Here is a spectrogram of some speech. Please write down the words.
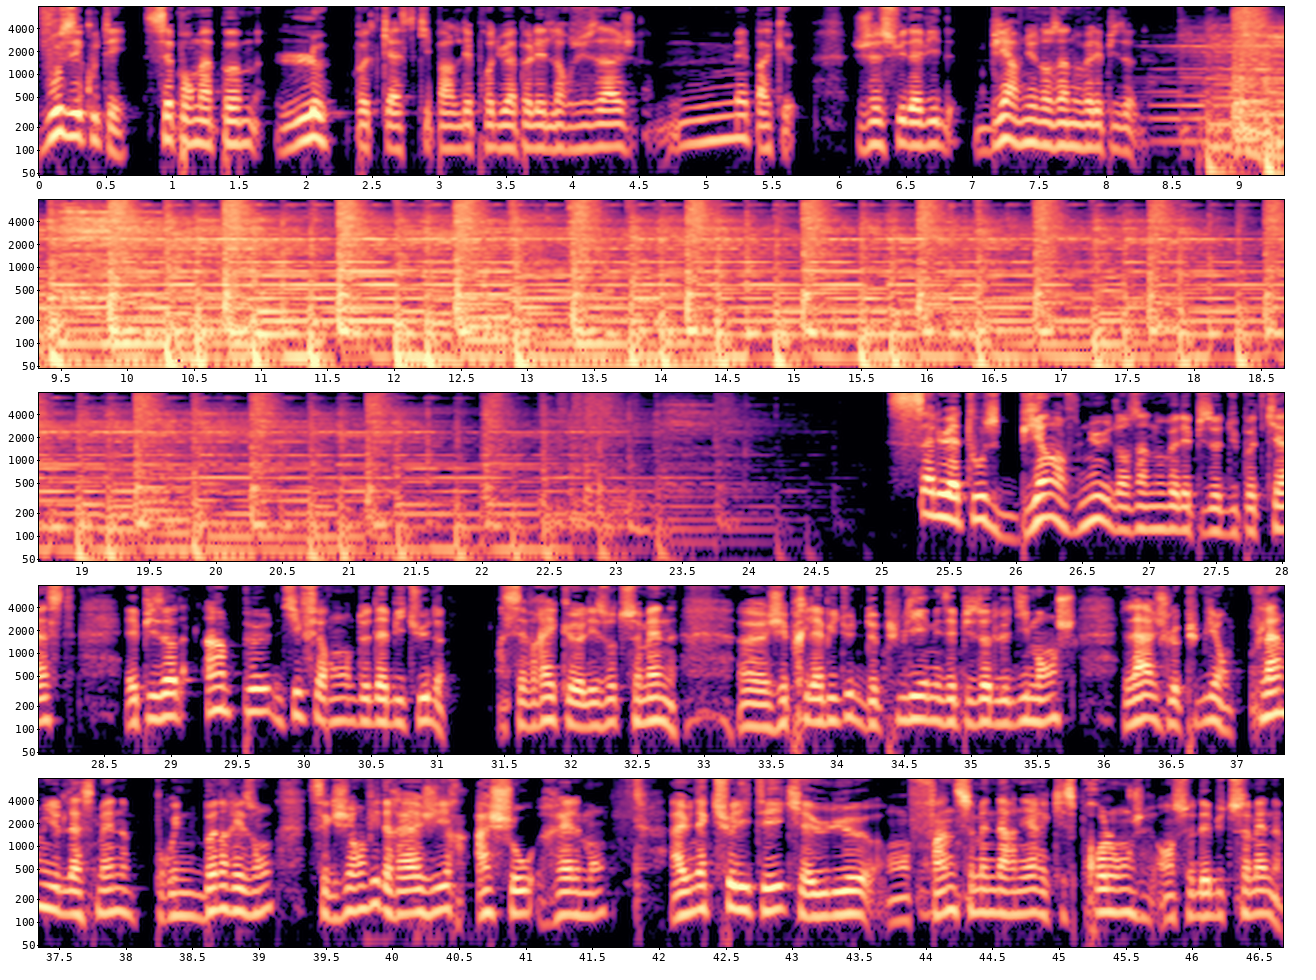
Vous écoutez, c'est pour ma pomme, le podcast qui parle des produits Apple et de leurs usages, mais pas que. Je suis David, bienvenue dans un nouvel épisode. Salut à tous, bienvenue dans un nouvel épisode du podcast. Épisode un peu différent de d'habitude. C'est vrai que les autres semaines, euh, j'ai pris l'habitude de publier mes épisodes le dimanche. Là, je le publie en plein milieu de la semaine pour une bonne raison, c'est que j'ai envie de réagir à chaud, réellement, à une actualité qui a eu lieu en fin de semaine dernière et qui se prolonge en ce début de semaine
